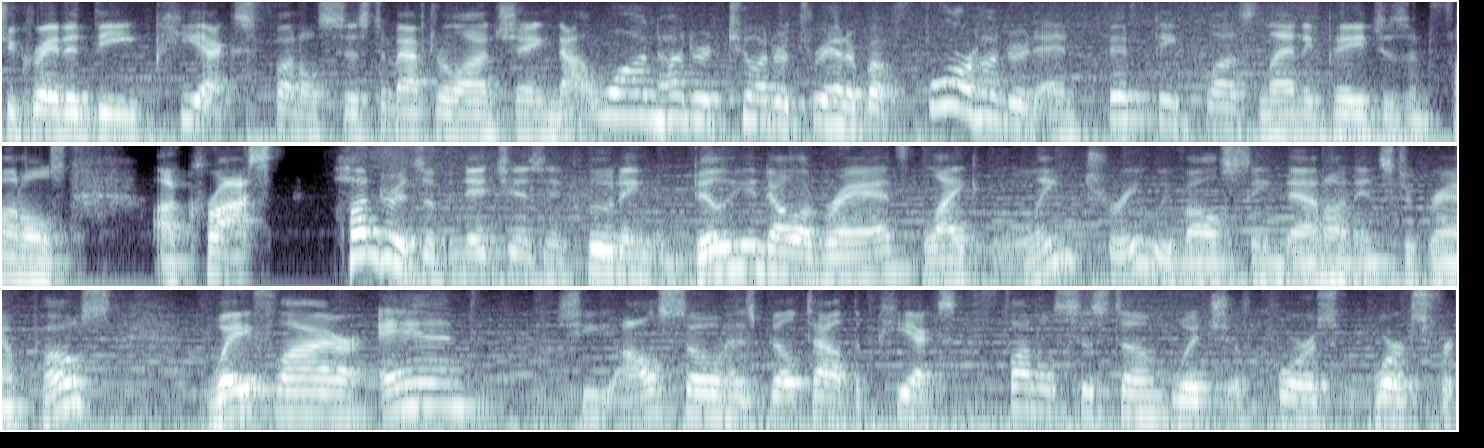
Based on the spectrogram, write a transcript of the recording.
She created the PX funnel system after launching not 100, 200, 300, but 450 plus landing pages and funnels across hundreds of niches, including billion dollar brands like Linktree. We've all seen that on Instagram posts, Wayflyer, and she also has built out the PX funnel system, which of course works for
